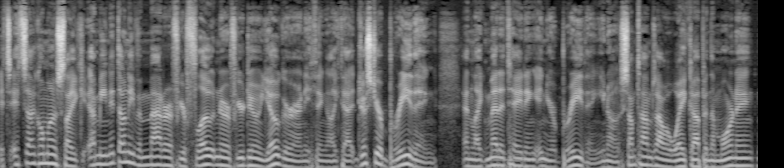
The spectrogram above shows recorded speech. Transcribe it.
it's it's like almost like I mean it don't even matter if you're floating or if you're doing yoga or anything like that. Just your breathing and like meditating in your breathing. You know, sometimes I will wake up in the morning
